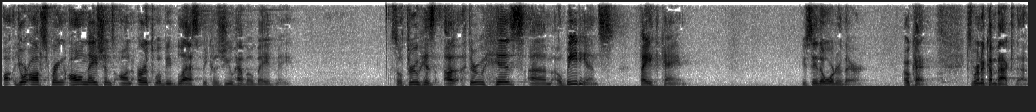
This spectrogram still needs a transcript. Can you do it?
uh, your offspring, all nations on earth will be blessed because you have obeyed me. So through his uh, through his um, obedience, faith came. You see the order there? Okay, because we're going to come back to that.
